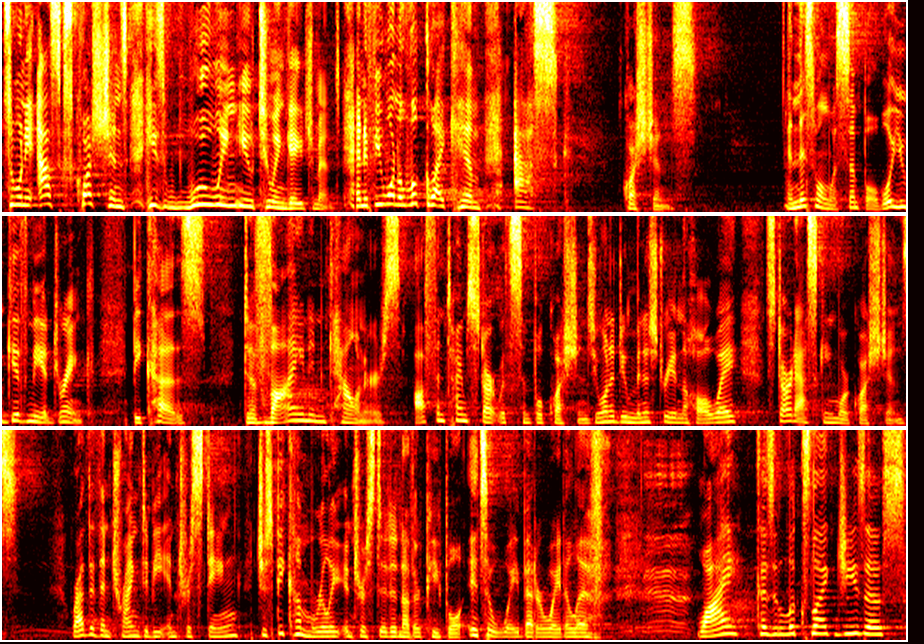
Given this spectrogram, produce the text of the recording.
So when he asks questions, he's wooing you to engagement. And if you want to look like him, ask questions. And this one was simple Will you give me a drink? Because divine encounters oftentimes start with simple questions. You want to do ministry in the hallway? Start asking more questions. Rather than trying to be interesting, just become really interested in other people. It's a way better way to live. Amen. Why? Because it looks like Jesus.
